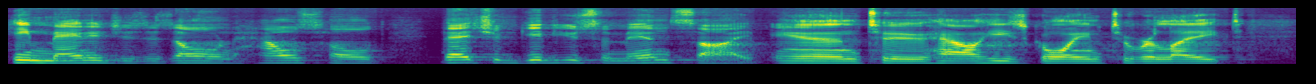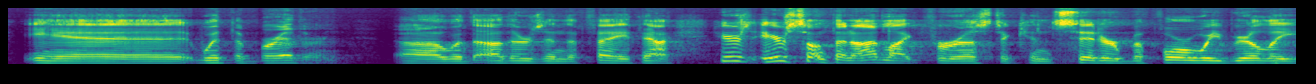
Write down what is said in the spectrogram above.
he manages his own household. That should give you some insight into how he's going to relate in, with the brethren, uh, with others in the faith. Now, here's, here's something I'd like for us to consider before we really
